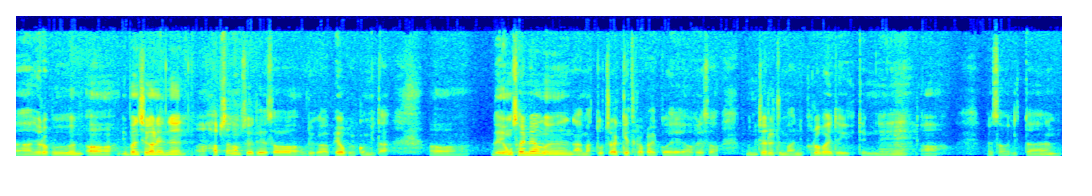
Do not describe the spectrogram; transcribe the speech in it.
아, 여러분, 어, 이번 시간에는 어, 합성함수에 대해서 우리가 배워볼 겁니다. 어, 내용 설명은 아마 또 짧게 들어갈 거예요. 그래서 문제를 좀 많이 풀어봐야 되기 때문에, 어, 그래서 일단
